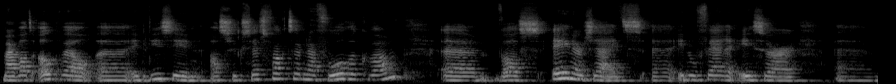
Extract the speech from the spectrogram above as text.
Maar wat ook wel uh, in die zin als succesfactor naar voren kwam, uh, was enerzijds uh, in hoeverre is er ehm,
